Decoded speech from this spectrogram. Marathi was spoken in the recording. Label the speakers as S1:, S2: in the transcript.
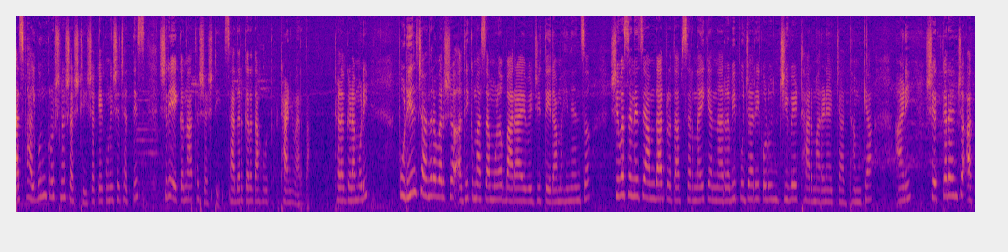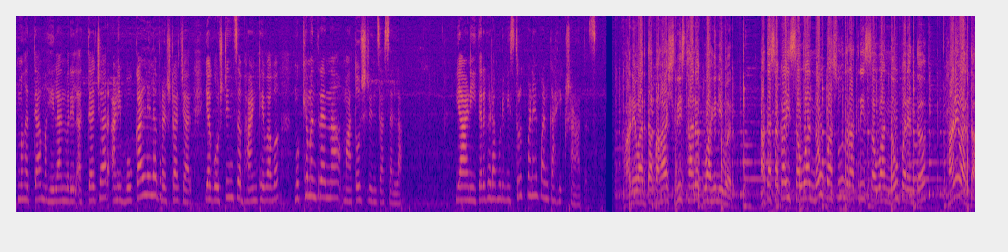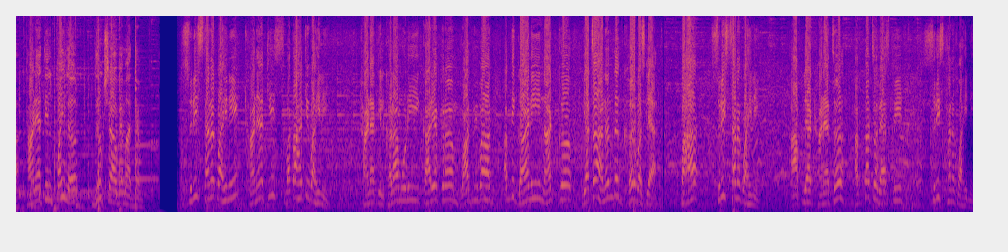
S1: आज फाल्गुन कृष्ण षष्ठी शके एकोणीसशे छत्तीस श्री एकनाथ षष्ठी. सादर करत आहोत ठाणे वार्ता. ठळक घडामोडी. पुढील चांद्रवर्ष अधिक मासामुळं बाराऐवजी तेरा महिन्यांचं. शिवसेनेचे आमदार प्रताप सरनाईक यांना रवी पुजारीकडून जीवे ठार मारण्याच्या धमक्या आणि शेतकऱ्यांच्या आत्महत्या महिलांवरील अत्याचार आणि बोकाळलेला भ्रष्टाचार या गोष्टींचं भान ठेवावं मुख्यमंत्र्यांना मातोश्रींचा सल्ला. या आणि इतर घडामोडी विस्तृतपणे पण काही क्षणातच.
S2: ठाणे वार्ता पहा श्रीस्थानक वाहिनीवर. आता सकाळी सव्वा नऊ पासून रात्री सव्वा नऊ पर्यंत ठाणे वार्ता ठाण्यातील पहिलं दृकश्राव्य माध्यम.
S3: श्री स्थानक वाहिनी ठाण्याची स्वतःची वाहिनी. ठाण्यातील घडामोडी कार्यक्रम वादविवाद अगदी गाणी नाटक याचा आनंद घर बसल्या. पहा श्री स्थानक वाहिनी. आपल्या ठाण्याचं हक्काचं व्यासपीठ श्री स्थानक वाहिनी.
